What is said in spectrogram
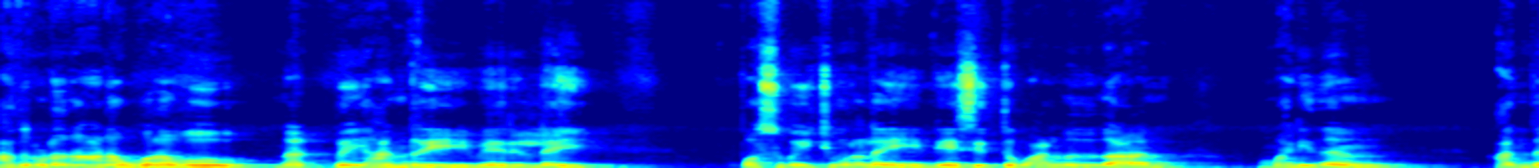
அதனுடனான உறவு நட்பே அன்றி வேறில்லை. பசுமை சூழலை நேசித்து வாழ்வதுதான் மனிதன் அந்த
